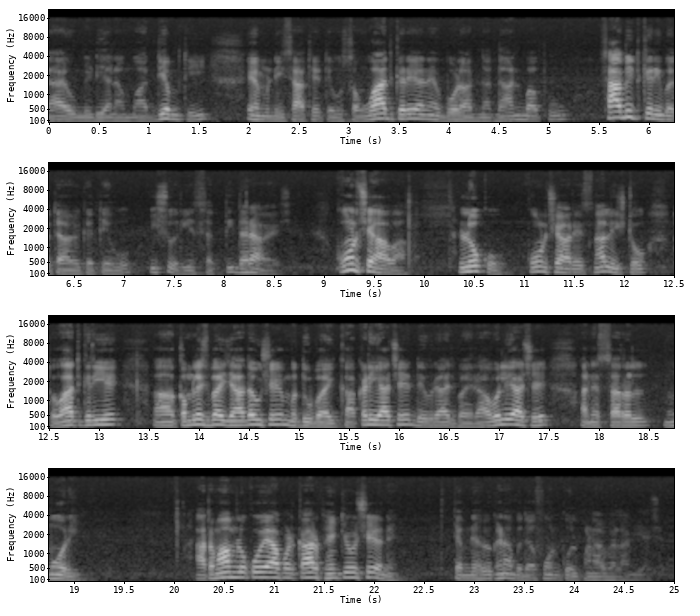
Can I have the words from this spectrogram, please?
લાઈવ મીડિયાના માધ્યમથી એમની સાથે તેઓ સંવાદ કરે અને ભોળાદના દાનબાપુ સાબિત કરી બતાવે કે તેઓ ઈશ્વરીય શક્તિ ધરાવે છે. કોણ છે આવા લોકો? કોણ છે આ રેસના લિસ્ટો? તો વાત કરીએ કમલેશભાઈ જાદવ છે, મધુભાઈ કાકડિયા છે, દેવરાજભાઈ રાવલિયા છે અને સરલ મોરી. આ તમામ લોકોએ આ પડકાર ફેંક્યો છે અને તેમને હવે ઘણા બધા ફોન કોલ પણ આવવા લાગ્યા છે.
